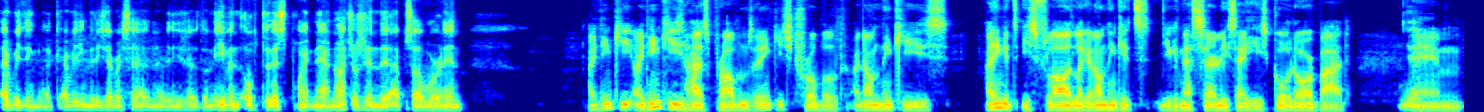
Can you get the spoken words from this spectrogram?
everything, like everything that he's ever said and everything he's ever done, even up to this point now, not just in the episode we're in. I think he I think he has problems. I think he's troubled. I don't think he's I think it's he's flawed. Like I don't think it's you can necessarily say he's good or bad. Yeah. Um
